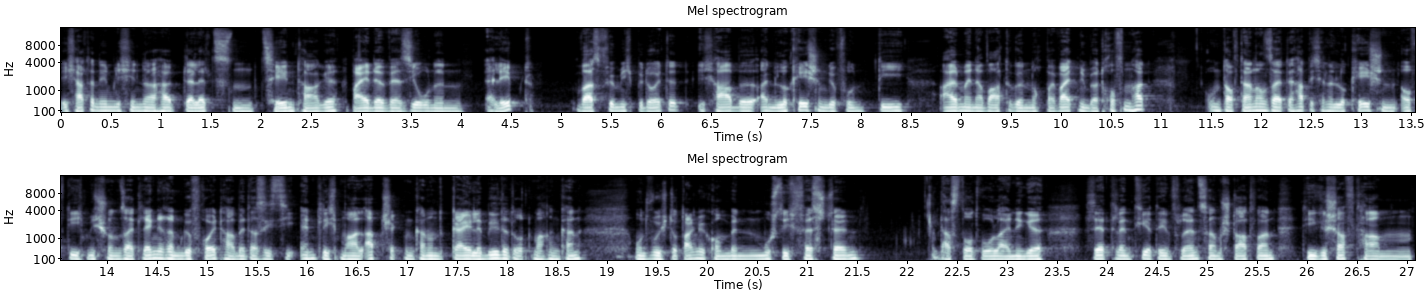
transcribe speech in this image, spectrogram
Ich hatte nämlich innerhalb der letzten zehn Tage beide Versionen erlebt, was für mich bedeutet, ich habe eine Location gefunden, die all meine Erwartungen noch bei weitem übertroffen hat. Und auf der anderen Seite hatte ich eine Location, auf die ich mich schon seit längerem gefreut habe, dass ich sie endlich mal abchecken kann und geile Bilder dort machen kann. Und wo ich dort angekommen bin, musste ich feststellen, dass dort wohl einige sehr talentierte Influencer am Start waren, die geschafft haben,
